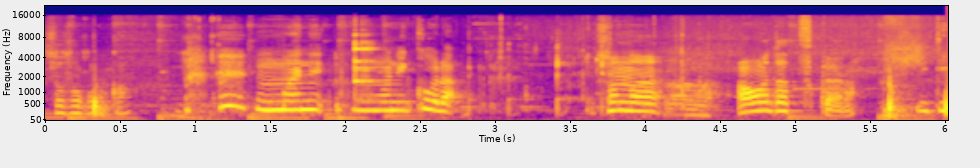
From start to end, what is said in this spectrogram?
注ごうか。ほんまにほんまにコーラ。そんな泡立つから。見て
